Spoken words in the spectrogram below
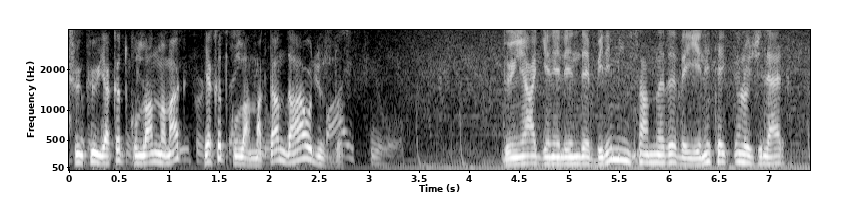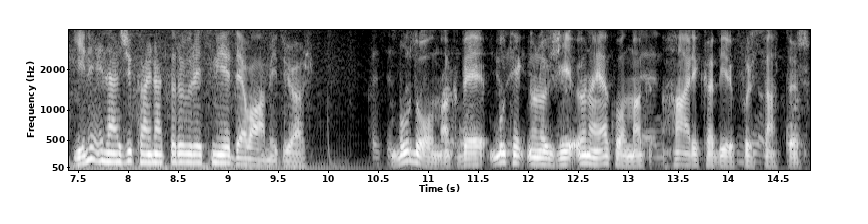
Çünkü yakıt kullanmamak, yakıt kullanmaktan daha ucuzdur. Dünya genelinde bilim insanları ve yeni teknolojiler yeni enerji kaynakları üretmeye devam ediyor. Burada olmak ve bu teknolojiye ön ayak olmak harika bir fırsattır.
